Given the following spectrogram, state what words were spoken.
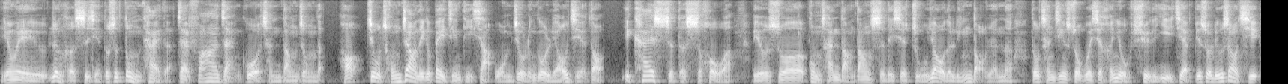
因为任何事情都是动态的，在发展过程当中的。好，就从这样的一个背景底下，我们就能够了解到。一开始的时候啊，比如说共产党当时的一些主要的领导人呢，都曾经说过一些很有趣的意见。比如说刘少奇，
